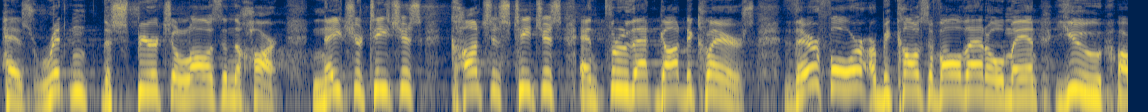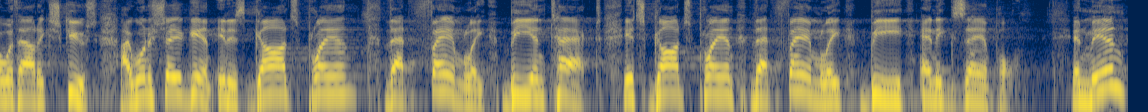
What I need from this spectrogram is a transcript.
has written the spiritual laws in the heart. Nature teaches, conscience teaches, and through that God declares. Therefore, or because of all that, old man, you are without excuse. I want to say again, it is God's plan that family be intact. It's God's plan that family be an example. And men,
